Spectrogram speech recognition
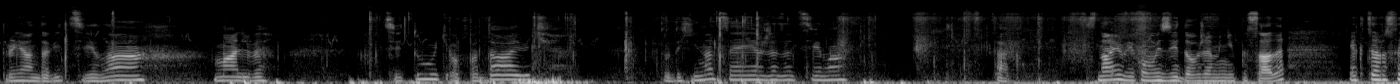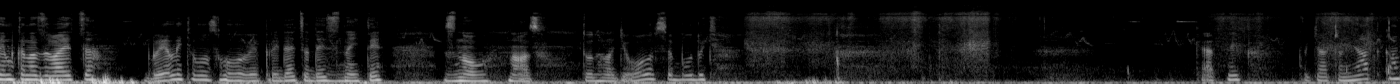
Троянда відцвіла, мальви цвітуть, опадають. Тут хінацея вже зацвіла. Так, знаю, в якомусь відео вже мені писали, як ця рослинка називається. Вилетіло з голови, прийдеться десь знайти знову назву. Тут гладіолуси будуть. Кетнип, котяча м'ятка.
